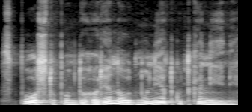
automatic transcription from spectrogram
з поступом догори на одну нитку тканини.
